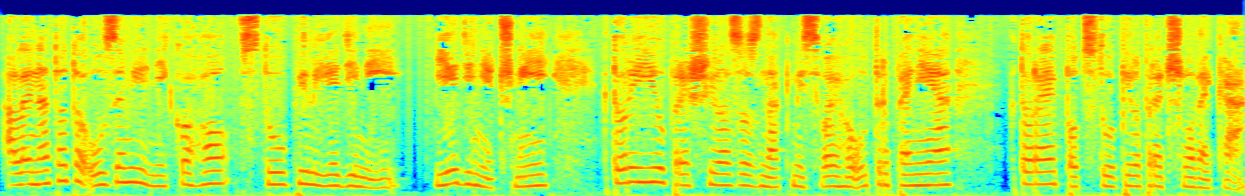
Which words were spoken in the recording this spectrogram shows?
Ale na toto územie nikoho vstúpil jediný, jedinečný, ktorý ju prešiel so znakmi svojho utrpenia ktoré podstúpil pre človeka.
